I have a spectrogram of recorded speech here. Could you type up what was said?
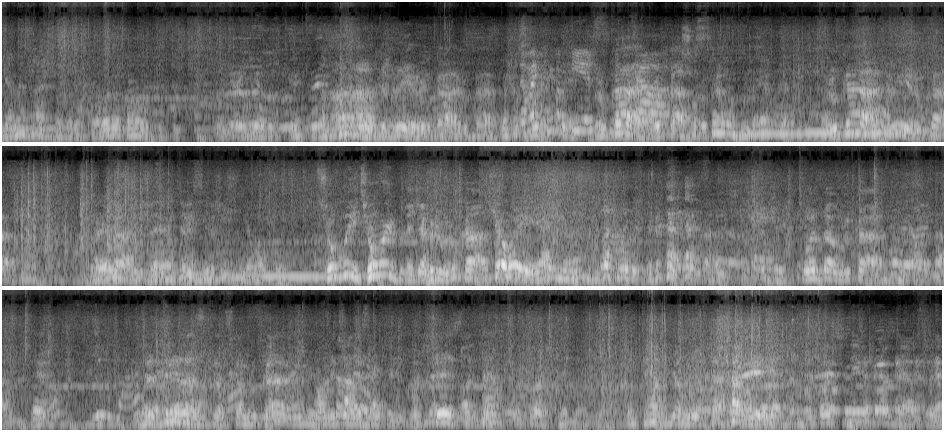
Я не знаю, що за руки, але руки. А, диви, рука, рука. Давайте по пісні. Рука, рука, Що з рука. цим робити? Рука, диви, рука. Рука. Що ви, чого ви, блядь, я говорю, рука. Чого ви? Я не Вон там рука. Вже три рази там рука, він говорить, що я слухаю. Чесно. Там уточнення. Там в нього рука. Уточнив, дякую.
